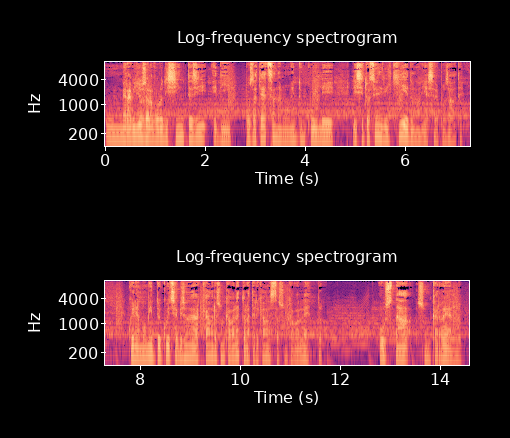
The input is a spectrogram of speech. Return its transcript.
un meraviglioso lavoro di sintesi e di posatezza nel momento in cui le, le, situazioni richiedono di essere posate. Quindi nel momento in cui c'è bisogno della camera su un cavalletto, la telecamera sta su un cavalletto o sta su un carrello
